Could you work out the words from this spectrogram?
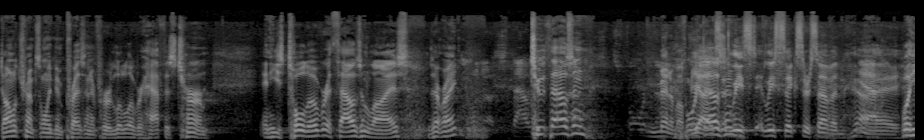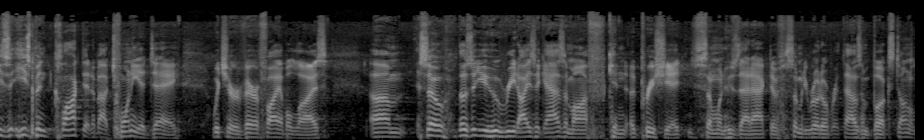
Donald Trump's only been president for a little over half his term, and he's told over a thousand lies. Is that right? 2,000? Minimum. Four yeah, thousand? at least at least six or seven. Yeah. Uh, Well, he's, he's been clocked at about 20 a day, which are verifiable lies. Um, so those of you who read Isaac Asimov can appreciate someone who's that active. Somebody wrote over a thousand books. Donald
